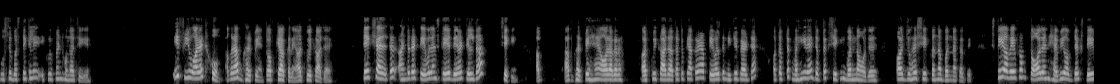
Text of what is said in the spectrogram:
तो उससे बचने के लिए इक्विपमेंट होना चाहिए। If you are at home अगर आप घर पे हैं तो आप क्या करें? अर्थक्वेक आ जाए। Take shelter under the table and stay there till the shaking अब, आप घर पे हैं और अगर अर्थक्वेक आ जाता है तो क्या करें? आप टेबल के नीचे बैठ जाए और तब तक वहीं रहें जब तक शेकिंग बंद ना हो जाए और जो है शेक करना बंद ना कर दे। Stay away from tall and heavy objects they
